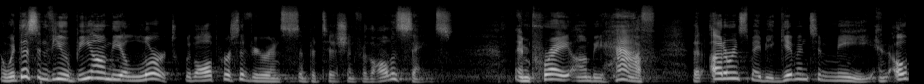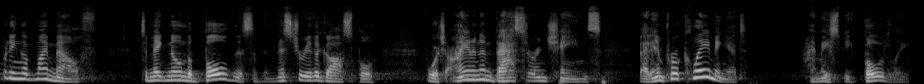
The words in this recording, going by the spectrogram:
And with this in view, be on the alert with all perseverance and petition for all the saints. And pray on behalf that utterance may be given to me, an opening of my mouth, to make known the boldness of the mystery of the gospel, for which I am an ambassador in chains, that in proclaiming it, I may speak boldly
